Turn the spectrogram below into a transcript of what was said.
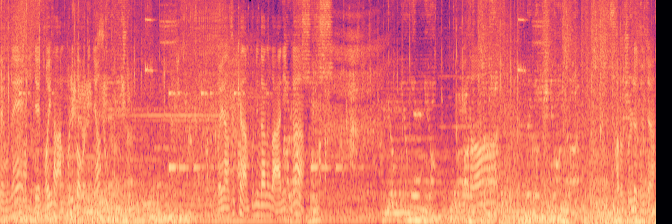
때문에 이제 더 이상 안 뿌릴 거거든요. 더 이상 스캔 안 뿌린다는 거 아니까 여기서 바로 돌려주자.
